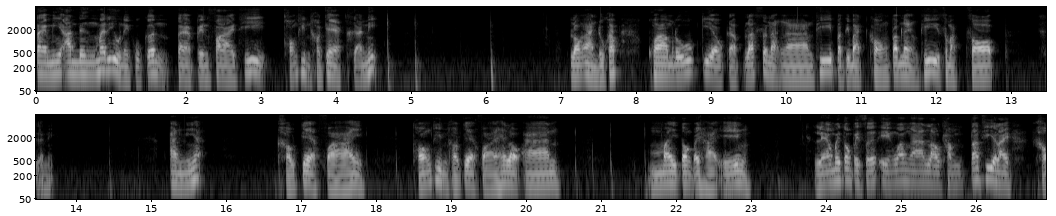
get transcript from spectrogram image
แต่มีอันนึงไม่ได้อยู่ใน Google แต่เป็นไฟล์ที่ท้องถิ่นเขาแจกคืออันนี้ ลองอ่านดูครับ ความรู้เกี่ยวกับลักษณะงานที่ปฏิบัติของตำแหน่งที่สมัครสอบคืออันนี้ อันเนี้ยเขาแจกไฟล์ท้องถิ่นเขาแจกไฟล์ให้เราอ่าน ไม่ต้องไปหาเอง แล้วไม่ต้องไปเซิร์ชเองว่างานเราทำหน้าที่อะไร เขา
